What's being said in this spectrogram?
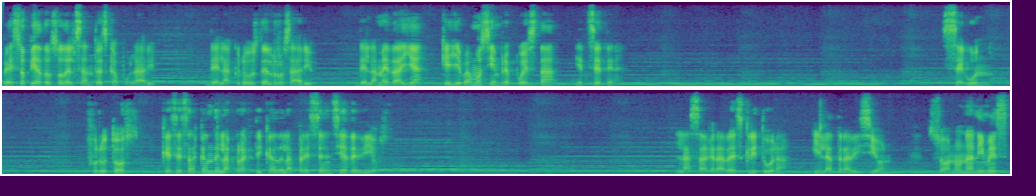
Beso piadoso del Santo Escapulario, de la cruz del Rosario, de la medalla que llevamos siempre puesta, etc. Segundo, frutos que se sacan de la práctica de la presencia de Dios. La Sagrada Escritura y la tradición son unánimes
